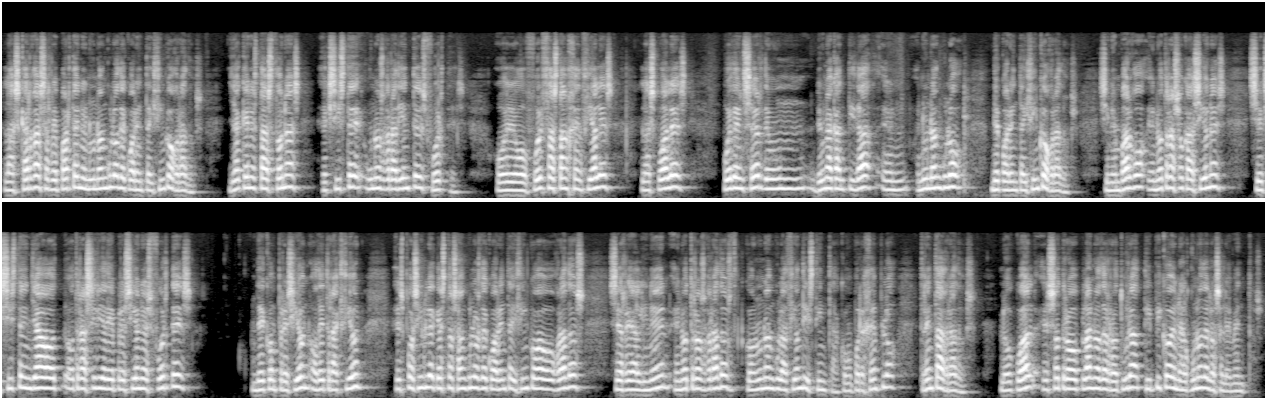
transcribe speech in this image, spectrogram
las cargas se reparten en un ángulo de 45 grados, ya que en estas zonas existen unos gradientes fuertes o fuerzas tangenciales, las cuales pueden ser de, una cantidad en, en, un ángulo de 45 grados. Sin embargo, en otras ocasiones, si existen ya otra serie de presiones fuertes, de compresión o de tracción, es posible que estos ángulos de 45 grados se realineen en otros grados con una angulación distinta, como por ejemplo 30 grados, lo cual es otro plano de rotura típico en alguno de los elementos.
